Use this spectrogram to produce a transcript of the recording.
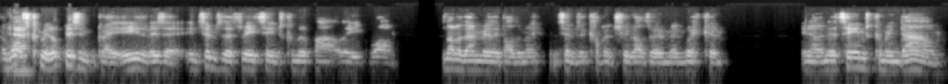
and what's coming up isn't great either, is it? In terms of the three teams coming up out of League One, none of them really bother me. In terms of Coventry, Rotherham, and Wycombe, you know, and the teams coming down,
